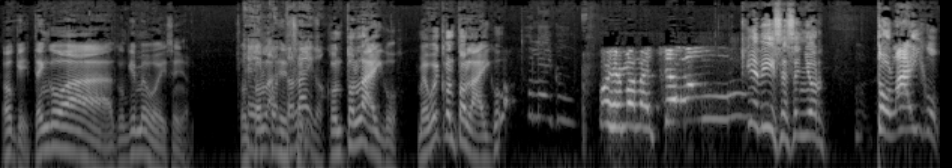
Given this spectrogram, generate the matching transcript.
Ok, tengo a... ¿Con quién me voy, señor? Eh, Tola- con eh, Tolaigo. Con Tolaigo. Me voy con Tolaigo. Pues, hermano, chao. ¿Qué dice, señor Tolaigo?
